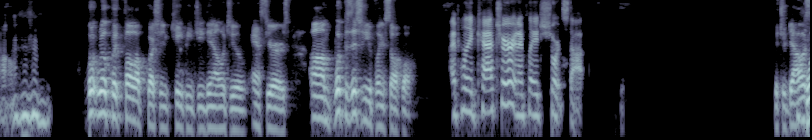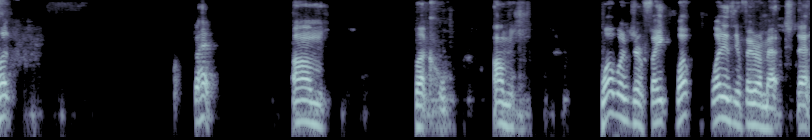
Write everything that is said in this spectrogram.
Um. Real, real quick follow up question, KPG. Then I'll let you answer yours. Um, what position are you playing softball? I played catcher and I played shortstop. Richard Dallas. What Go ahead. um but cool. Um what was your fake what what is your favorite match that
